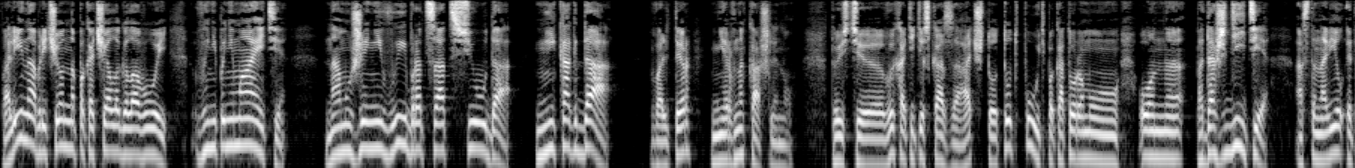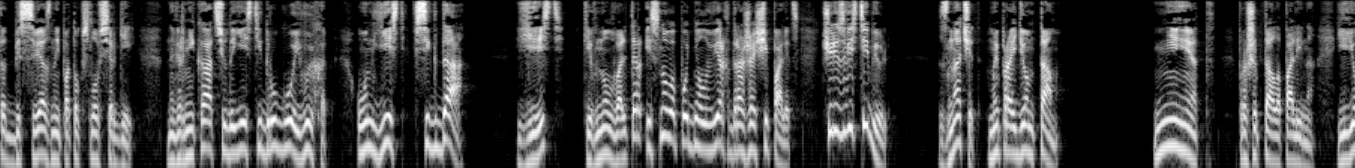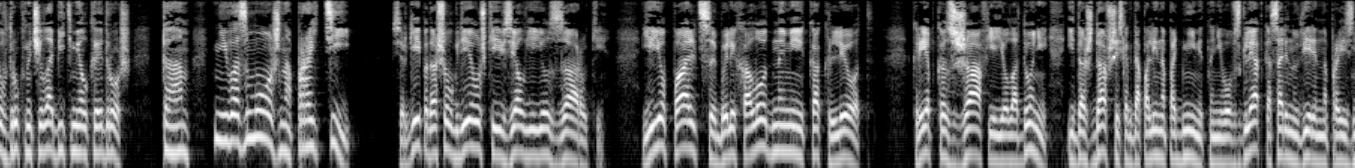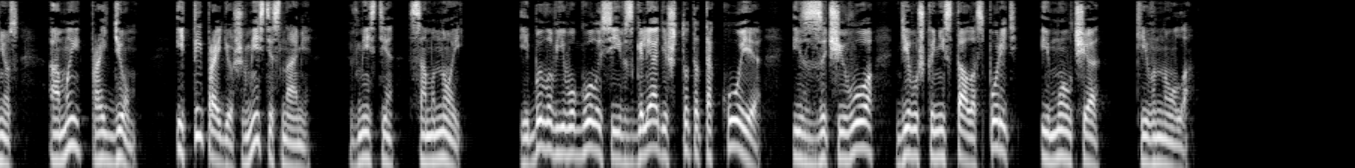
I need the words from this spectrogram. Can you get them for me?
Полина обреченно покачала головой. Вы не понимаете, нам уже не выбраться отсюда никогда. Вальтер нервно кашлянул. То есть э, вы хотите сказать, что тот путь, по которому он э, Подождите, остановил этот бессвязный поток слов Сергей. Наверняка отсюда есть и другой выход. Он есть всегда. Есть, кивнул Вальтер и снова поднял вверх дрожащий палец. Через вестибюль. Значит, мы пройдем там. Нет, прошептала Полина. Ее вдруг начала бить мелкая дрожь. Там невозможно пройти. Сергей подошел к девушке и взял ее за руки. Ее пальцы были холодными, как лед. Крепко сжав ее ладони и дождавшись, когда Полина поднимет на него взгляд, Касарин уверенно произнес «А мы пройдем, и ты пройдешь вместе с нами, вместе со мной». И было в его голосе и взгляде что-то такое, из-за чего девушка не стала спорить и молча кивнула.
